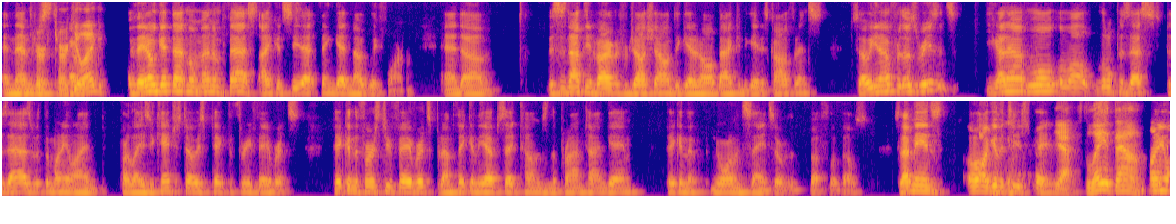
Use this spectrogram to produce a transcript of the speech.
and them Tur- just turkey you know, leg. If they don't get that momentum fast, I could see that thing getting ugly for him. And um, this is not the environment for Josh Allen to get it all back and to gain his confidence. So, you know, for those reasons, you got to have a little, a little, little possess, pizzazz with the money line parlays. You can't just always pick the three favorites picking the first two favorites, but I'm thinking the upset comes in the primetime game, picking the New Orleans Saints over the Buffalo Bills. So that means, oh, I'll give it to you straight. yeah, lay it down. Money line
